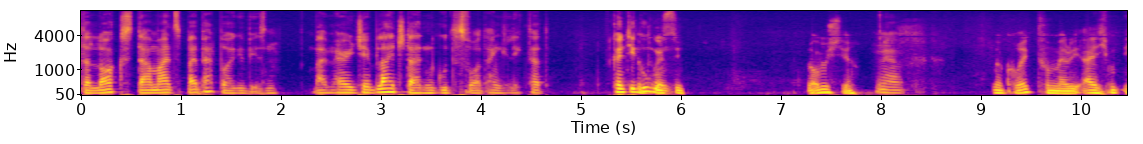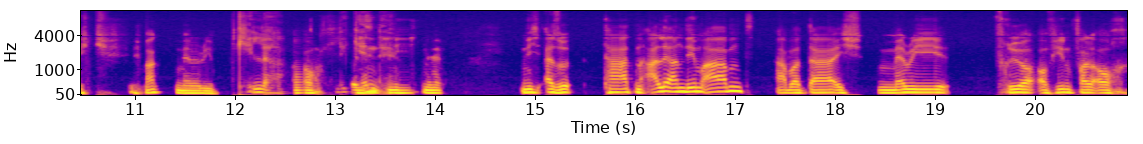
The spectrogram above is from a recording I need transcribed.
The Locks damals bei Bad Boy gewesen, weil Mary J. Blige da ein gutes Wort eingelegt hat. Könnt ihr googeln. Glaube ich dir. Ja. Na, korrekt von Mary. Äh, Ich, ich, ich mag Mary Killer. auch. Legende. Nicht, mehr, nicht, also taten alle an dem Abend, aber da ich Mary früher auf jeden Fall auch,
